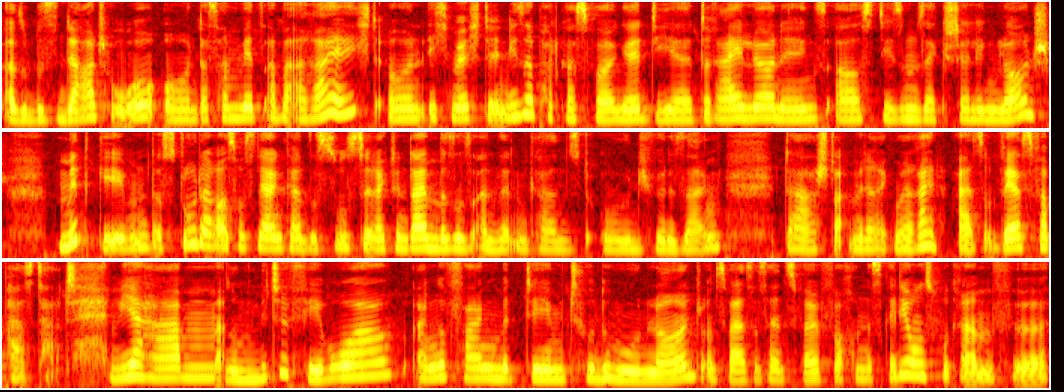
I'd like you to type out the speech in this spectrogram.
also bis dato und das haben wir jetzt aber erreicht und ich möchte in dieser Podcast-Folge dir drei Learnings aus diesem sechsstelligen Launch mitgeben, dass du daraus was lernen kannst, dass du es direkt in deinem Business anwenden kannst und ich würde sagen, da starten wir direkt mal rein. Also wer es verpasst hat, wir haben also Mitte Februar angefangen mit dem To the Moon Launch. Und zwar ist es ein zwölf Wochen Skalierungsprogramm für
